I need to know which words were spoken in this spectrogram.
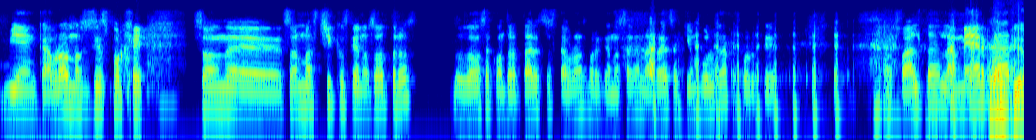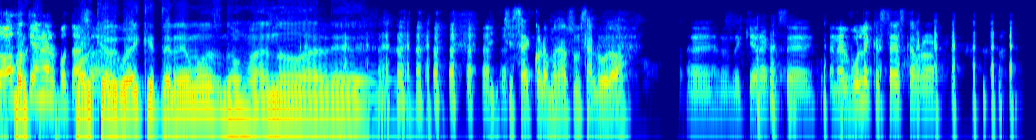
bien cabrón, no sé si es porque son, eh, son más chicos que nosotros, los vamos a contratar a estos cabrones para que nos hagan las redes aquí en Bulgar, porque nos falta la merca, Porque- todo porque- tiene el putazo. Porque el güey que tenemos nomás no vale. Pinche seco, le mandamos un saludo. Eh, donde quiera que esté, en el bule que estés, cabrón.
